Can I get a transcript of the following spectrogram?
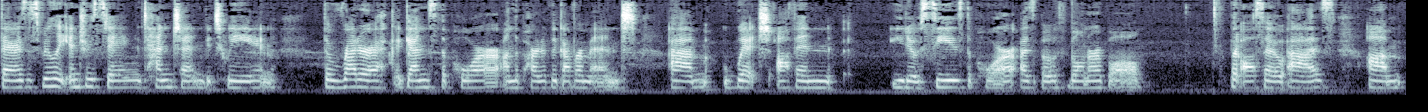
there's this really interesting tension between the rhetoric against the poor on the part of the government, um, which often you know sees the poor as both vulnerable but also as um,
